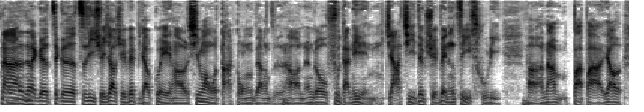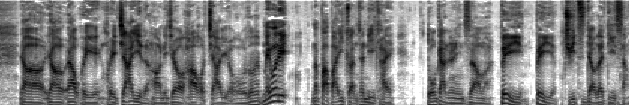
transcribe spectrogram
那 那个这个私立学校学费比较贵哈，希望我打工这样子哈，能够负担一点家计，这个学费能自己处理啊。那爸爸要要要要回回家义了哈，你就好好加油。我说没问题。那爸爸一转身离开。多感人，你知道吗？背影，背影，橘子掉在地上，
